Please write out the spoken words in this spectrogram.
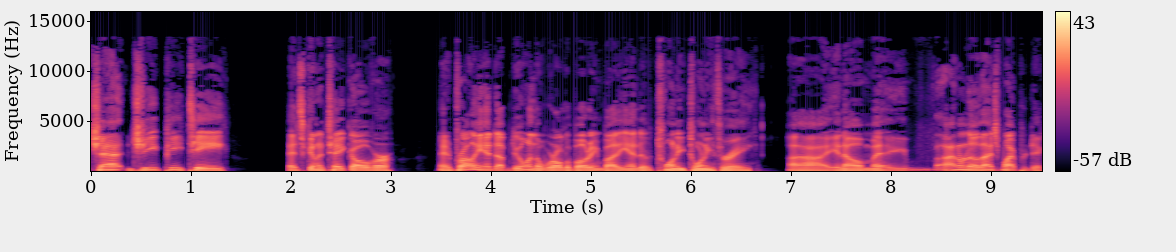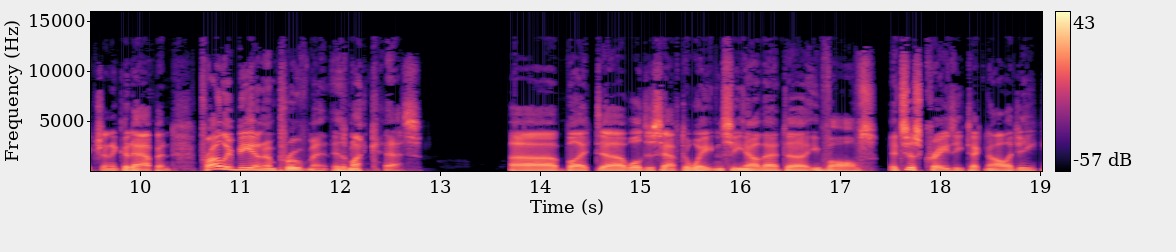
Chat GPT. It's going to take over and probably end up doing the world of boating by the end of 2023. Uh, you know, may, I don't know. That's my prediction. It could happen. Probably be an improvement, is my guess. Uh, but uh, we'll just have to wait and see how that uh, evolves. It's just crazy technology.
